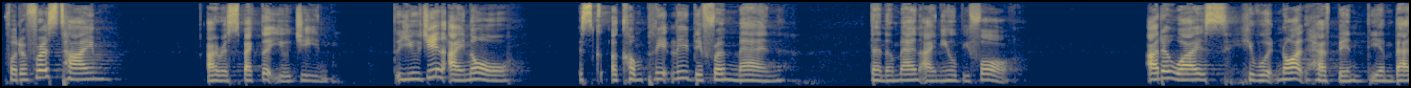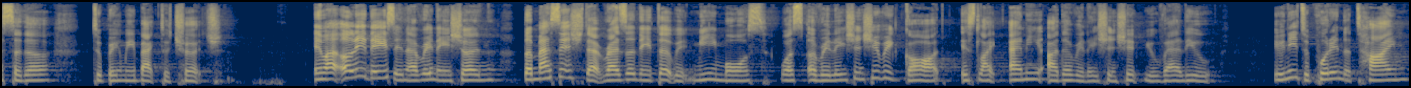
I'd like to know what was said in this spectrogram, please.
For the first time, I respected Eugene. The Eugene I know is a completely different man than the man I knew before. Otherwise, he would not have been the ambassador to bring me back to church. In my early days in Every Nation, the message that resonated with me most was a relationship with God is like any other relationship you value. You need to put in the time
